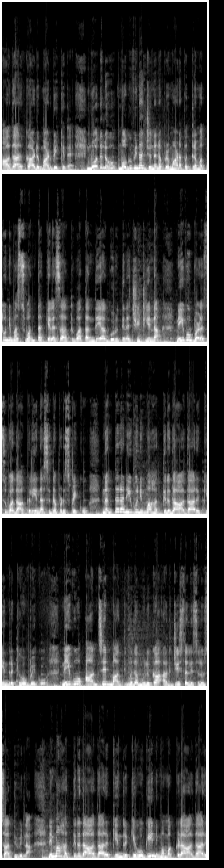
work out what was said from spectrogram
ಆಧಾರ್ ಕಾರ್ಡ್ ಮಾಡಬೇಕಿದೆ. ಮೊದಲು ಮಗುವಿನ ಜನನ ಪ್ರಮಾಣ ಪತ್ರ ಮತ್ತು ನಿಮ್ಮ ಸ್ವಂತ ಕೆಲಸ ಅಥವಾ ತಂದೆಯ ಗುರುತಿನ ಚೀಟಿಯನ್ನ ನೀವು ಬಳಸುವ ದಾಖಲೆಯನ್ನ ಸಿದ್ಧಪಡಿಸಬೇಕು. ನಂತರ ನೀವು ನಿಮ್ಮ ಹತ್ತಿರದ ಆಧಾರ ಕೇಂದ್ರಕ್ಕೆ ಹೋಗಬೇಕು. ನೀವು ಆನ್ಲೈನ್ ಮಾಧ್ಯಮದ ಮೂಲಕ ಅರ್ಜಿ ಸಲ್ಲಿಸಲು ಸಾಧ್ಯವಿಲ್ಲ. ನಿಮ್ಮ ಹತ್ತಿರದ ಆಧಾರ ಕೇಂದ್ರಕ್ಕೆ ಹೋಗಿ ನಿಮ್ಮ ಮಕ್ಕಳ ಆಧಾರ್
